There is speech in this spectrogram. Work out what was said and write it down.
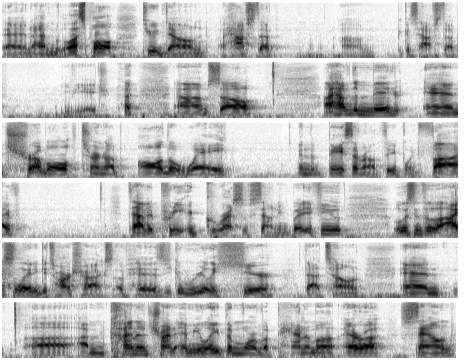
and I have the Les Paul tuned down a half step um, because half step EVH. um, so I have the mid and treble turned up all the way and the bass at around 3.5 to have it pretty aggressive sounding. But if you listen to the isolated guitar tracks of his, you can really hear that tone. And uh, I'm kind of trying to emulate the more of a Panama era sound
